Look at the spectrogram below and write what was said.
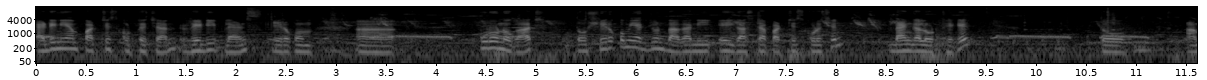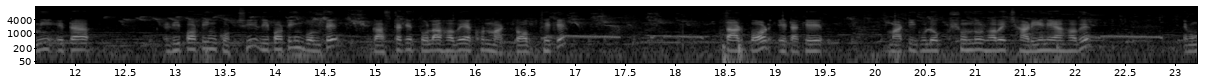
অ্যাডেনিয়াম পারচেস করতে চান রেডি প্ল্যান্টস এরকম পুরনো গাছ, তো সেরকমই একজন বাগানি এই গাছটা পারচেস করেছেন, ব্যাঙ্গালোর থেকে। তো আমি এটা রিপোর্টিং করছি। রিপোর্টিং বলতে গাছটাকে তোলা হবে এখন মাঠ টব থেকে। তারপর এটাকে মাটিগুলো সুন্দরভাবে ছাড়িয়ে নেওয়া হবে এবং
